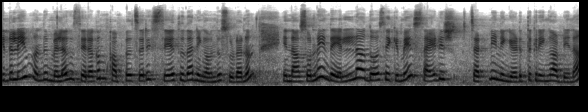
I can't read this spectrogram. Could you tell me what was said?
இதுலேயும் வந்து மிளகு சீரகம் கம்பல்சரி சேர்த்து தான் நீங்கள் வந்து சுடணும். நான் சொன்ன இந்த எல்லா தோசைக்குமே சைடிஷ் சட்னி நீங்கள் எடுத்துக்கிறீங்க அப்படின்னா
